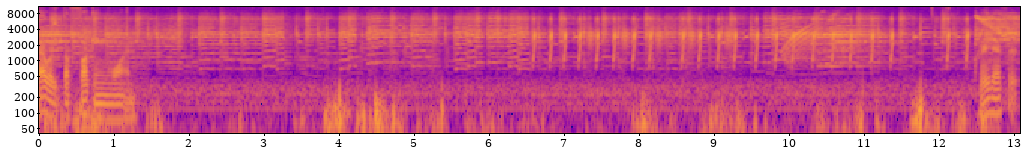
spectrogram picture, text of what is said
That was the fucking one. Great effort.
